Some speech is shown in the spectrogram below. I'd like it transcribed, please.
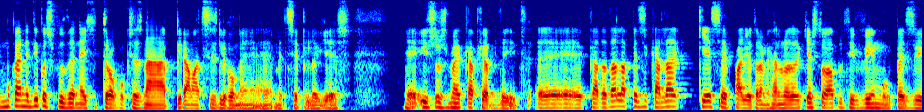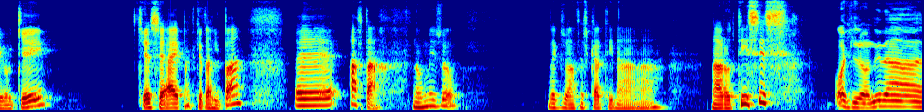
μου κάνει εντύπωση που δεν έχει τρόπο ξέρεις, να πειραματίσεις λίγο με, με τις επιλογές. Ε, ίσως με κάποιο update. Ε, κατά τα άλλα παίζει καλά και σε παλιότερα μηχανήματα, δηλαδή και στο Apple TV μου παίζει ok και σε iPad κτλ. Ε, αυτά. Νομίζω. Δεν ξέρω αν θες κάτι να, να ρωτήσεις. Όχι Λεωνίδα,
